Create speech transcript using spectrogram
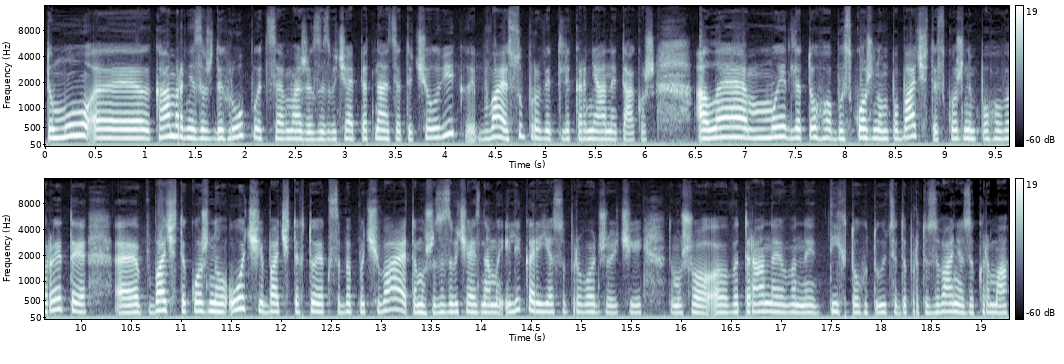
Тому е, камерні завжди групи, це в межах зазвичай 15 чоловік. Буває супровід лікарняний також. Але ми для того, аби з кожним побачити, з кожним поговорити, е, побачити кожного очі, бачити, хто як себе почуває, тому що зазвичай з нами і лікар є супроводжуючий, тому що е, ветерани, вони ті, хто готуються до протезування, зокрема,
